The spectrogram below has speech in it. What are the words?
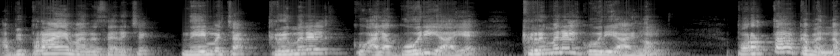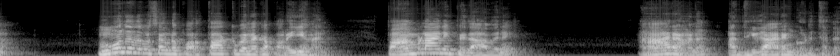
അഭിപ്രായം അനുസരിച്ച് നിയമിച്ച ക്രിമിനൽ അല്ല കൂരിയായെ ക്രിമിനൽ കൂരിയായെന്നും പുറത്താക്കുമെന്നും മൂന്ന് ദിവസം കൊണ്ട് പുറത്താക്കുമെന്നൊക്കെ പറയാൻ പാമ്പളാനി പിതാവിന് ആരാണ് അധികാരം കൊടുത്തത്?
